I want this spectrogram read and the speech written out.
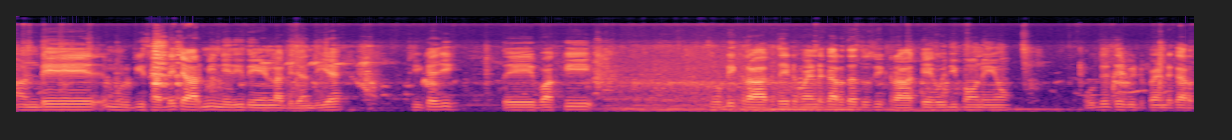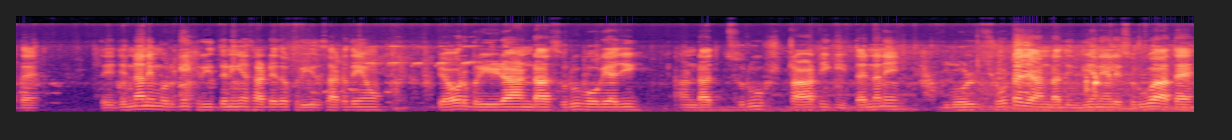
ਆਂਡੇ, ਮੁਰਗੀ 4.5 ਮਹੀਨੇ ਦੀ ਦੇਣ ਲੱਗ ਜਾਂਦੀ ਹੈ। ਠੀਕ ਹੈ ਜੀ, ਤੇ ਬਾਕੀ ਤੁਹਾਡੀ ਖੁਰਾਕ ਤੇ ਡਿਪੈਂਡ ਕਰਦਾ, ਤੁਸੀਂ ਖੁਰਾਕ ਕਿਹੋ ਜੀ ਪਾਉਨੇ ਹੋ, ਉਹਦੇ ਤੇ ਵੀ ਡਿਪੈਂਡ ਕਰਦਾ ਹੈ। ਤੇ ਜਿਨ੍ਹਾਂ ਨੇ ਮੁਰਗੀ ਖਰੀਦਣੀ ਹੈ, ਸਾਡੇ ਤੋਂ ਖਰੀਦ ਸਕਦੇ ਹੋ। ਪਿਓਰ ਬਰੀਡ ਆ ਅੰਡਾ ਸ਼ੁਰੂ ਹੋ ਗਿਆ ਜੀ। ਅੰਡਾ ਸ਼ੁਰੂ ਸਟਾਰਟ ਹੀ ਕੀਤਾ ਇਹਨਾਂ ਨੇ। ਗੋਲਡ ਛੋਟਾ ਜਿਹਾ ਅੰਡਾ ਦਿੰਦੀਆਂ ਨੇ, ਹਲੇ ਸ਼ੁਰੂਆਤ ਹੈ।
